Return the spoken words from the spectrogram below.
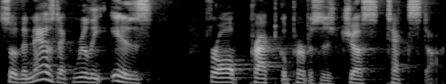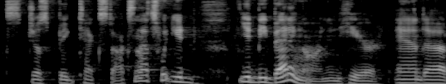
So the NASDAQ really is, for all practical purposes, just tech stocks, just big tech stocks. And that's what you'd, you'd be betting on in here. And uh,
